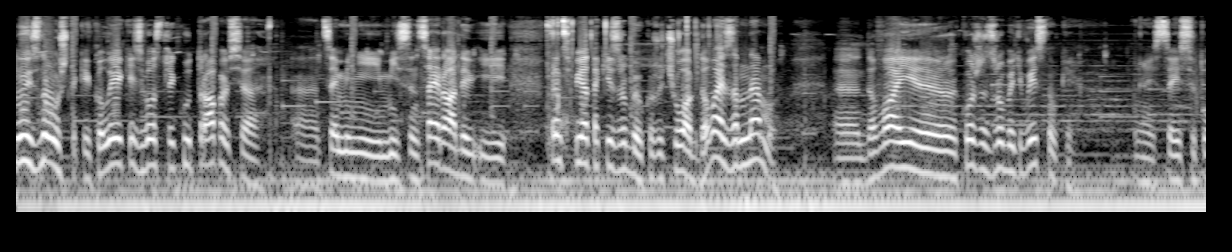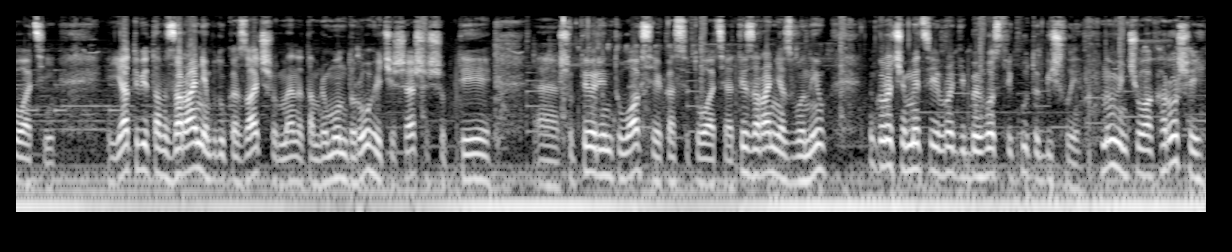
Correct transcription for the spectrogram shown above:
Ну і знову ж таки, коли якийсь гострий кут трапився, е, це мені мій сенсей радив, і в принципі я так і зробив. Кажу, чувак, давай замнемо, е, давай е, кожен зробить висновки з цієї ситуації. Я тобі там зарані буду казати, що в мене там ремонт дороги чи ще щось, щоб ти, е, щоб ти орієнтувався, яка ситуація. Ти зарані дзвонив. Ну, коротше, ми цей вроді би гострий кут обійшли. Ну він чувак хороший,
